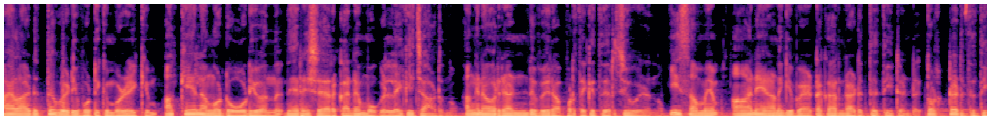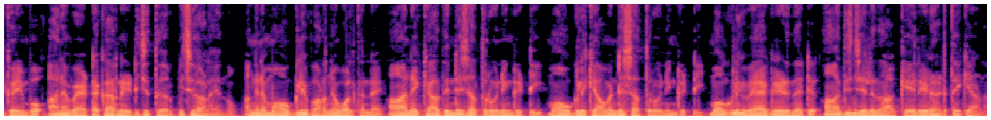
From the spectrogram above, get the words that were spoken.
അയാൾ അടുത്ത വെടി പൊട്ടിക്കുമ്പോഴേക്കും അക്കേൽ അങ്ങോട്ട് ഓടി വന്ന് നേരെ ഷേർഖാന്റെ മുകളിലേക്ക് ചാടുന്നു. അങ്ങനെ അവർ രണ്ടുപേരും അപ്പുറത്തേക്ക് തിരിച്ചു വീഴുന്നു. ഈ സമയം ആനയാണെങ്കിൽ വേട്ടക്കാരന്റെ അടുത്തെത്തിയിട്ടുണ്ട് തൊട്ടടുത്തെത്തി കഴിയുമ്പോൾ ആന വേട്ടക്കാരനെ ഇടിച്ച് തെറിപ്പിച്ച് കളയുന്നു. അങ്ങനെ മൗഗ്ലി പറഞ്ഞ പോലെ തന്നെ ആനയ്ക്ക് അതിന്റെ ശത്രുവിനും കിട്ടി. മൗഗ്ലിക്ക് അവന്റെ ശത്രുവിനും കിട്ടി. മൗഗ്ലി വേഗം എഴുന്നേറ്റ് ആദ്യം ചെല്ലുന്ന അക്കേലയുടെ അടുത്തേക്കാണ്.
